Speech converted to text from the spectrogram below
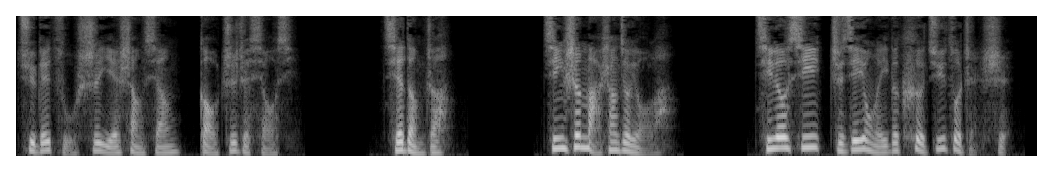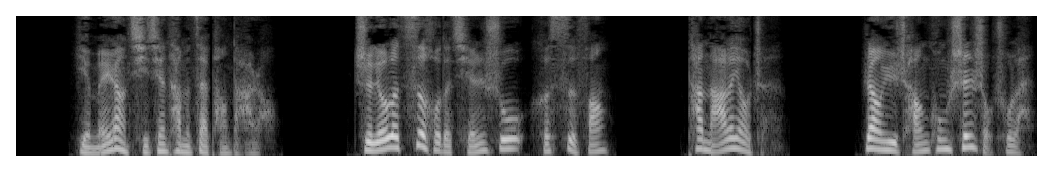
去给祖师爷上香告知这消息。且等着。金身马上就有了，秦留希直接用了一个客居做诊室，也没让齐谦他们在旁打扰，只留了伺候的钱叔和四方。他拿了药枕，让玉长空伸手出来，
